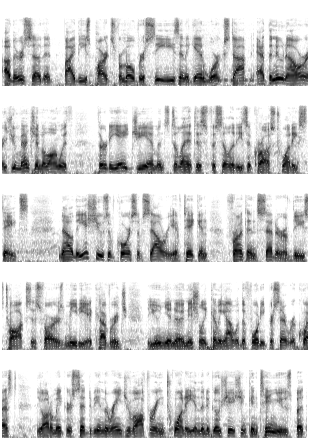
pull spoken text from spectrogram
others uh, that buy these parts from overseas. And again, work stopped at the noon hour, as you mentioned, along with 38 GM and Stellantis facilities across 20 states. Now, the issues, of course, of salary have taken front and center of these talks as far as media coverage. The union initially coming out with a 40% request. The automakers said to be in the range of offering 20, and the negotiation continues. But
